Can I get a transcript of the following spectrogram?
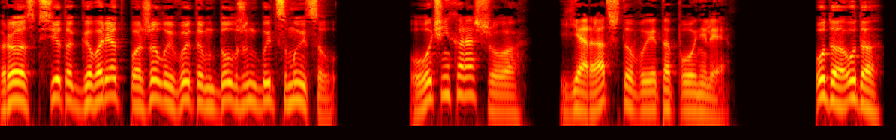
Раз все так говорят, пожалуй, в этом должен быть смысл». «Очень хорошо. Я рад, что вы это поняли». «О да, о да.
